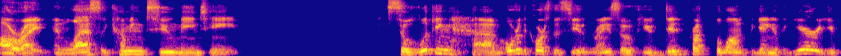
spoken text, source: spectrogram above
All right. And lastly, coming to maintain. So looking um, over the course of the season, right? So if you did prep the lawn at the beginning of the year, you've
